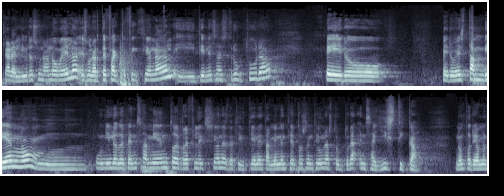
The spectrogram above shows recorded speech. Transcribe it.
claro, el libro es una novela, es un artefacto ficcional y tiene esa estructura, pero, pero es también ¿no? un, un hilo de pensamiento, de reflexión, es decir, tiene también en cierto sentido una estructura ensayística. ¿no? Podríamos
